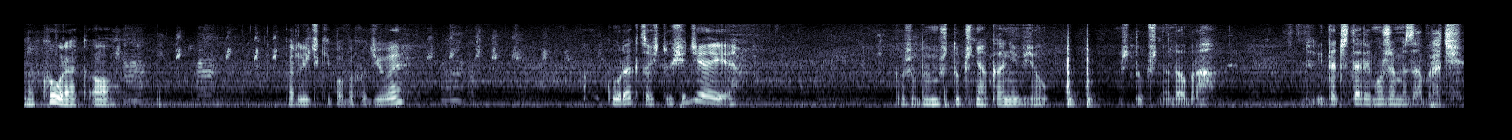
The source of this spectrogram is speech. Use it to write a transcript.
do kurek, o. Perliczki powychodziły. Kurek coś tu się dzieje. Tylko żebym sztuczniaka nie wziął. Sztuczne, dobra. Czyli te cztery możemy zabrać.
